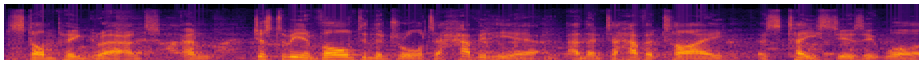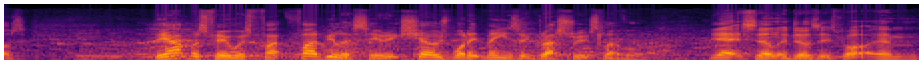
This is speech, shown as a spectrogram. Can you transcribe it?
stomping ground, and just to be involved in the draw, to have it here, and then to have a tie as tasty as it was. The atmosphere was fa- fabulous here. It shows what it means at grassroots level. Yeah, it certainly does. It's what um,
